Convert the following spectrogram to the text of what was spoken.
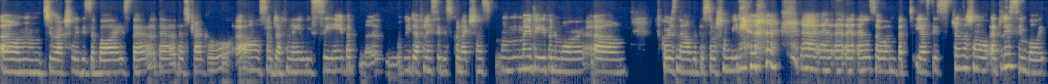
um, to actually visibilize the, the, the struggle. Uh, so definitely we see, but we definitely see these connections, maybe even more, um, of course, now with the social media and, and, and, so on. But yes, these transnational, at least symbolic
